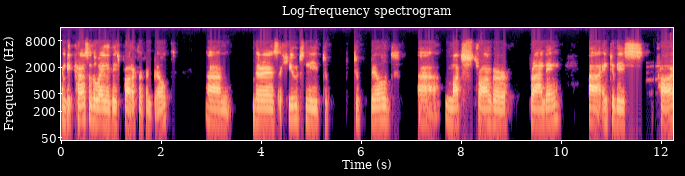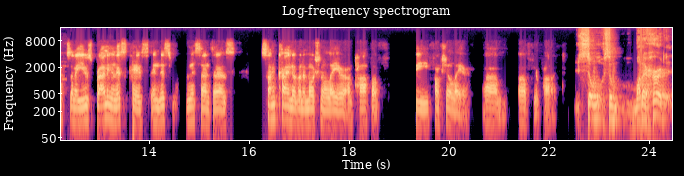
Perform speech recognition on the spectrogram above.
and because of the way that these products have been built, um, there is a huge need to to build uh, much stronger branding uh, into these products. And I use branding in this case, in this in this sense, as some kind of an emotional layer on top of the functional layer um, of your product. So, so what I heard,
